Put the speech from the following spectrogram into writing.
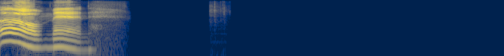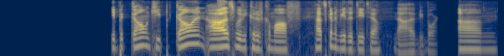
Oh man. Keep it going, keep it going. Oh, this movie could have come off. That's gonna be the detail. Nah, that'd be boring. Um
